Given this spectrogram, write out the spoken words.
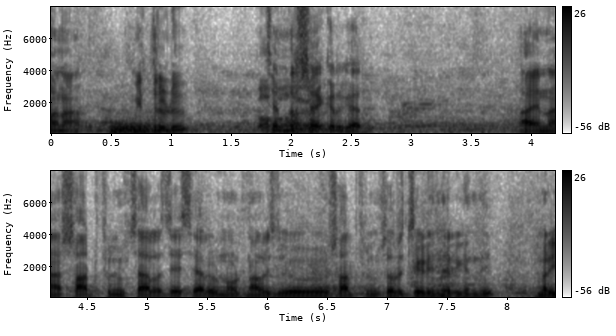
మన మిత్రుడు చంద్రశేఖర్ గారు. ఆయన షార్ట్ ఫిల్మ్స్ చాలా చేశారు. నూట నాలుగు షార్ట్ ఫిల్మ్స్ వరకు చేయడం జరిగింది. మరి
